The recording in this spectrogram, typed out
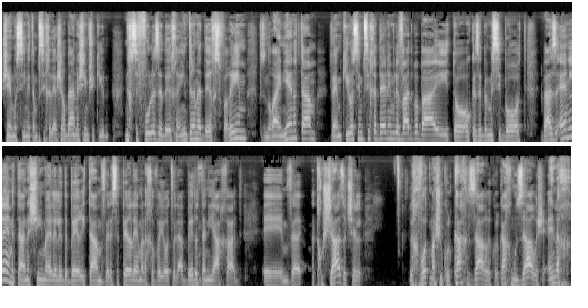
שהם עושים איתם פסיכדליה. יש הרבה אנשים שכאילו נחשפו לזה דרך האינטרנט, דרך ספרים, וזה נורא עניין אותם, והם כאילו עושים פסיכדלים לבד בבית, או, או כזה במסיבות, ואז אין להם את האנשים האלה לדבר איתם ולספר להם על החוויות ולעבד אותן יחד. אמ, והתחושה הזאת של לחוות משהו כל כך זר וכל כך מוזר, ושאין לך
